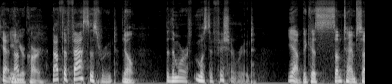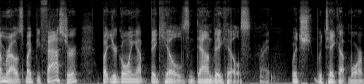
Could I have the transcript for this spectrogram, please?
yeah, in not, your car. Not the fastest route. No. But the more most efficient route. Yeah, because sometimes some routes might be faster, but you're going up big hills and down big hills. Right. Which would take up more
